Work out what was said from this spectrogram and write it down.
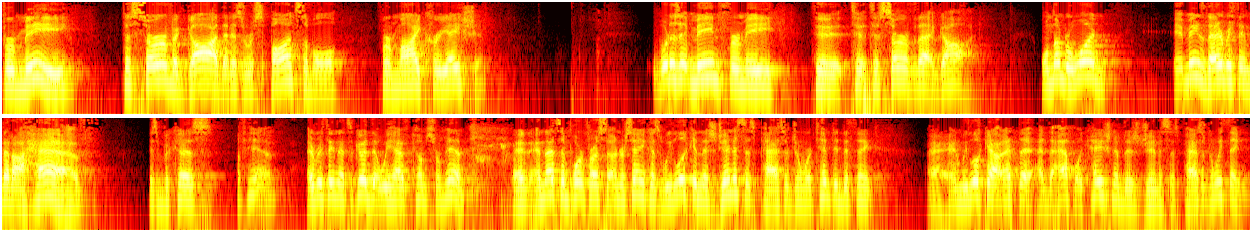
for me to serve a God that is responsible for my creation? What does it mean for me to, to, to serve that God? Well, number one, it means that everything that I have is because of Him. Everything that's good that we have comes from Him. And, and that's important for us to understand because we look in this Genesis passage and we're tempted to think, and we look out at the, at the application of this Genesis passage and we think,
